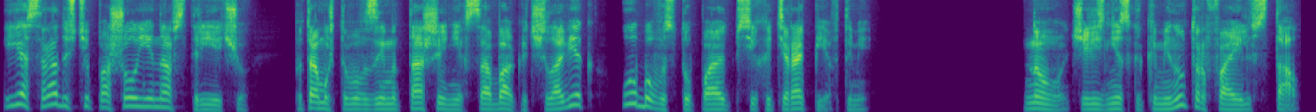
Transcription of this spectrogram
и я с радостью пошел ей навстречу, потому что во взаимоотношениях собака человек оба выступают психотерапевтами. Но через несколько минут Рафаэль встал.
